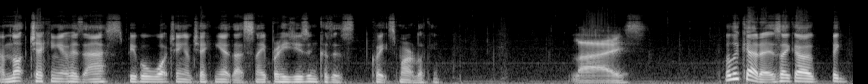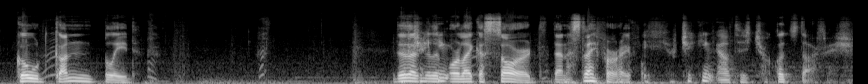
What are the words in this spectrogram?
I'm not checking out his ass, people watching. I'm checking out that sniper he's using because it's quite smart looking. Lies. Well, look at it. It's like a big gold gun blade. It does actually look more like a sword than a sniper rifle. You're checking out his chocolate starfish.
